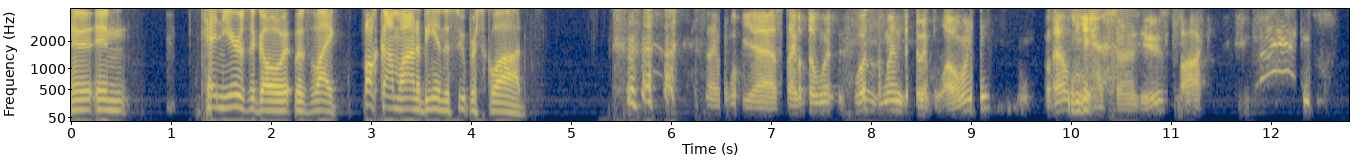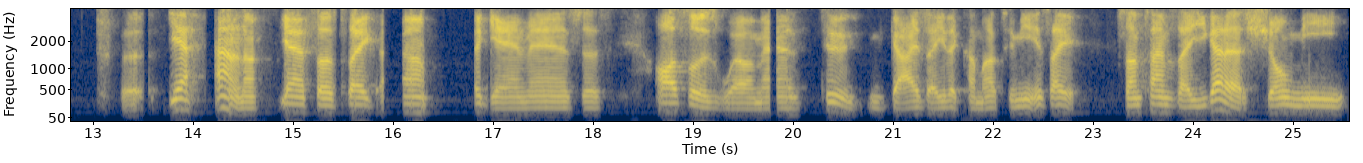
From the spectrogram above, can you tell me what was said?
And, and 10 years ago, it was like, fuck, I want to be in the super squad. it's like, yeah, it's like, what the wind, what's the wind doing? Blowing? What else yeah. is going to do? Fuck. but yeah, I don't know. Yeah, so it's like, um, again, man, it's just also as well, man. Two guys that either come up to me, it's like sometimes like you gotta show me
